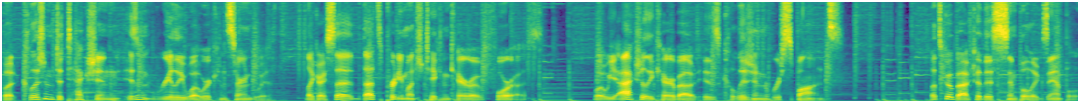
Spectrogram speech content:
But collision detection isn't really what we're concerned with. Like I said, that's pretty much taken care of for us. What we actually care about is collision response. Let's go back to this simple example.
